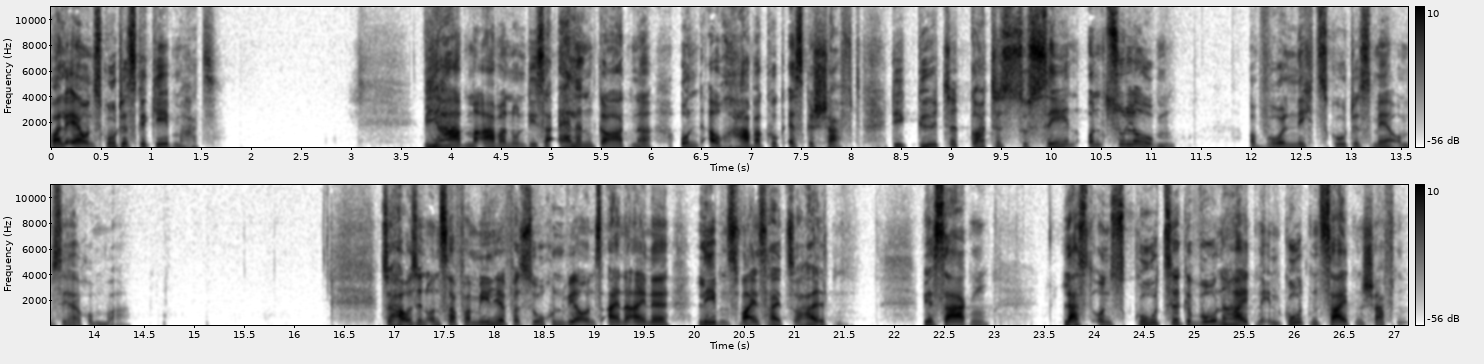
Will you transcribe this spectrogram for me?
weil er uns Gutes gegeben hat. Wie haben aber nun dieser Alan Gardner und auch Habakuk es geschafft, die Güte Gottes zu sehen und zu loben, obwohl nichts Gutes mehr um sie herum war? Zu Hause in unserer Familie versuchen wir uns eine, eine Lebensweisheit zu halten. Wir sagen, lasst uns gute Gewohnheiten in guten Zeiten schaffen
